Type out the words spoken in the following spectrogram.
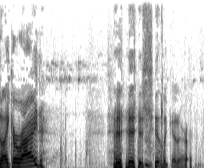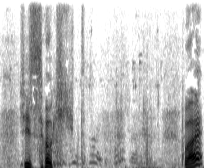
like a ride? she, look at her. She's so cute. What?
